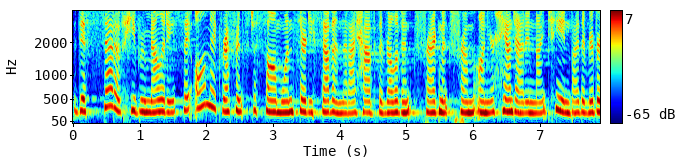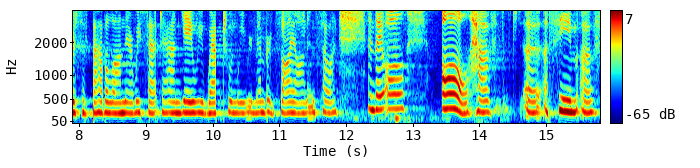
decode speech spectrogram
this set of Hebrew melodies. They all make reference to Psalm 137 that I have the relevant fragment from on your handout in 19 by the rivers of Babylon. There we sat down, yea, we wept when we remembered Zion, and so on. And they all all have uh, a theme of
